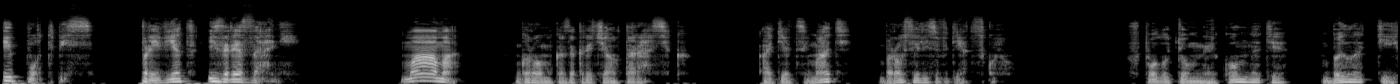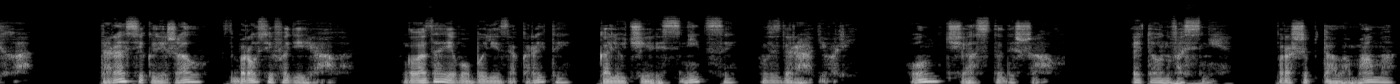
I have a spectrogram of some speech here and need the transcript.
и подпись «Привет из Рязани». «Мама!» – громко закричал Тарасик. Отец и мать бросились в детскую. В полутемной комнате было тихо. Тарасик лежал, сбросив одеяло. Глаза его были закрыты, колючие ресницы вздрагивали. Он часто дышал. «Это он во сне», – прошептала мама,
